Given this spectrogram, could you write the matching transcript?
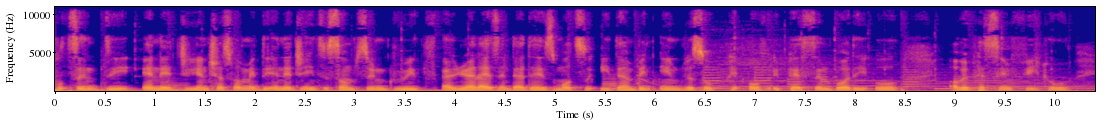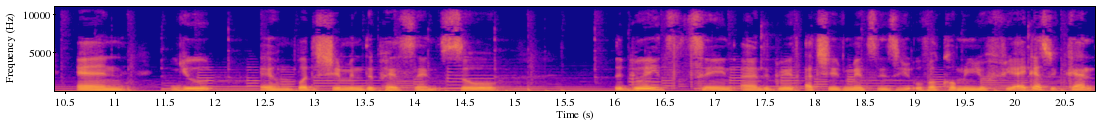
putting the energy and transforming the energy into something great and realizing that there is more to it than being envious of, of a person body or of a person figure and you um but shaming the person. So the great thing and the great achievement is you overcoming your fear. I guess we can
